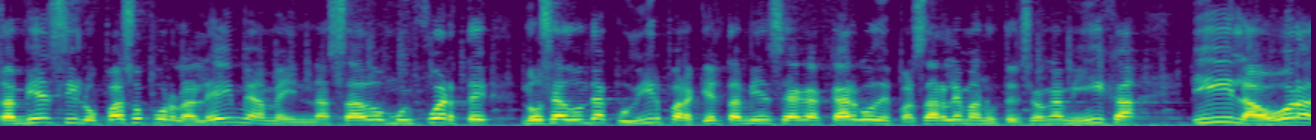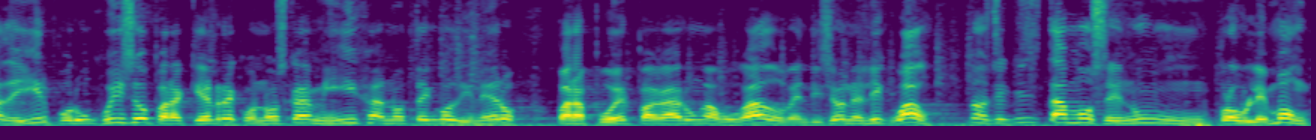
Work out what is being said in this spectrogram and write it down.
También si lo paso por la ley, me ha amenazado muy fuerte, no sé a dónde acudir para que él también se haga cargo de pasarle manutención a mi hija y la hora de ir por un juicio para que él reconozca a mi hija, no tengo dinero para poder pagar un abogado. Bendiciones, Lick. Wow, no, estamos en un problemón,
